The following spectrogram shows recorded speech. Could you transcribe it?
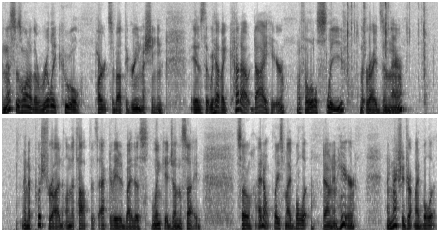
And this is one of the really cool parts about the green machine is that we have a cutout die here with a little sleeve that rides in there and a push rod on the top that's activated by this linkage on the side. So I don't place my bullet down in here. I can actually drop my bullet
